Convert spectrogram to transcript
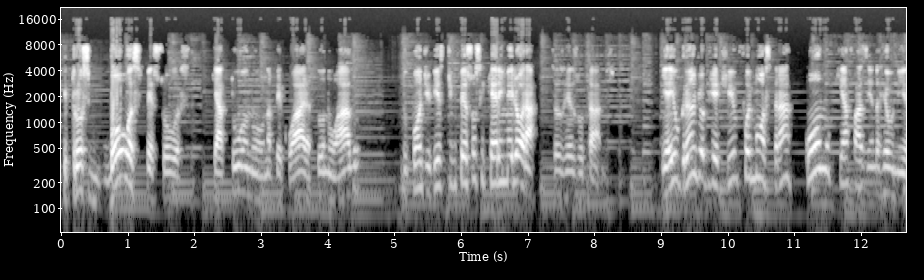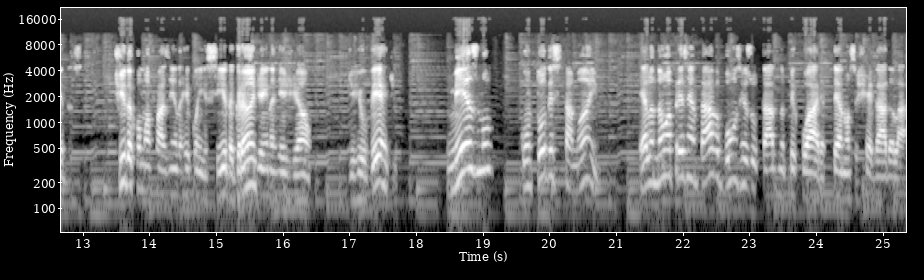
que trouxe boas pessoas que atuam no, na pecuária, atuam no agro, do ponto de vista de pessoas que querem melhorar seus resultados. E aí o grande objetivo foi mostrar como que a Fazenda Reunidas, tida como uma fazenda reconhecida, grande aí na região de Rio Verde, mesmo com todo esse tamanho, ela não apresentava bons resultados na pecuária até a nossa chegada lá.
